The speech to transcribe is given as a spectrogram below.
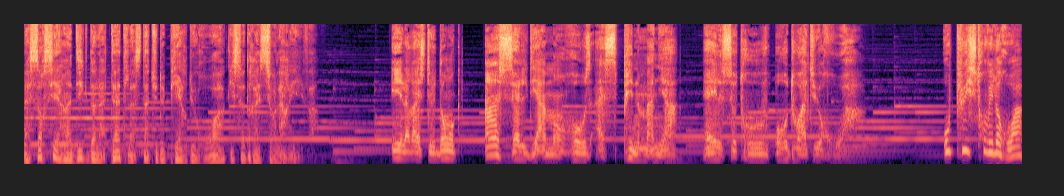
la sorcière indique de la tête la statue de pierre du roi qui se dresse sur la rive. Il reste donc un seul diamant rose à Spinmania et il se trouve au doigt du roi. Où puis-je trouver le roi?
